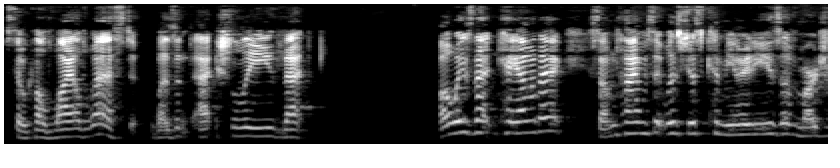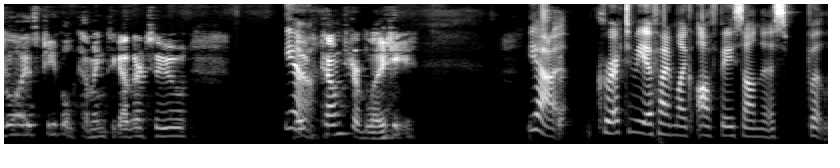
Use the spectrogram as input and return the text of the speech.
so-called Wild West. It wasn't actually that always that chaotic. Sometimes it was just communities of marginalized people coming together to Yeah. live comfortably. Yeah, correct me if I'm like off base on this, but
